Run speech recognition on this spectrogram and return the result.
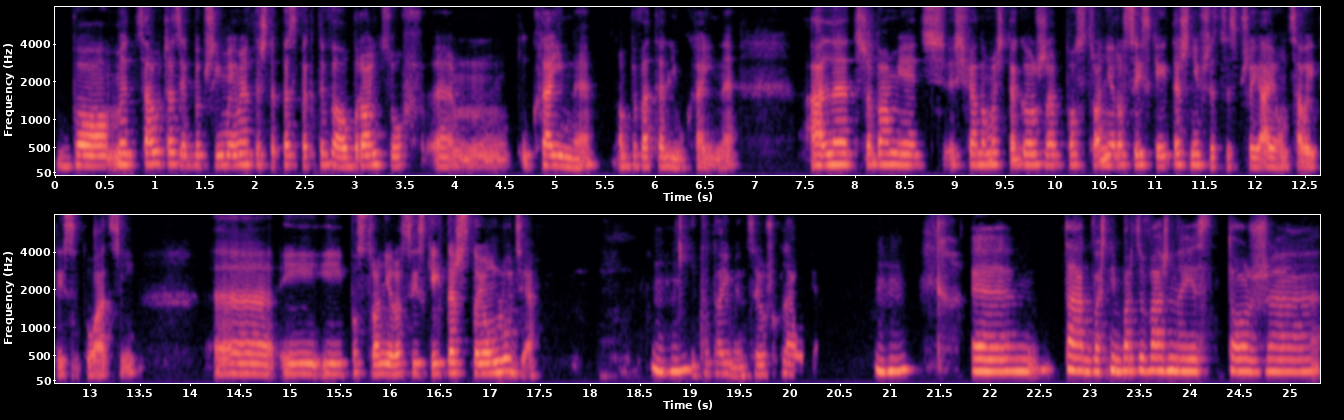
bo my cały czas jakby przyjmujemy też tę perspektywę obrońców um, Ukrainy, obywateli Ukrainy, ale trzeba mieć świadomość tego, że po stronie rosyjskiej też nie wszyscy sprzyjają całej tej sytuacji i, i po stronie rosyjskiej też stoją ludzie. Mhm. I tutaj więcej już Klaudia. Mhm. Tak, właśnie bardzo ważne jest to, że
